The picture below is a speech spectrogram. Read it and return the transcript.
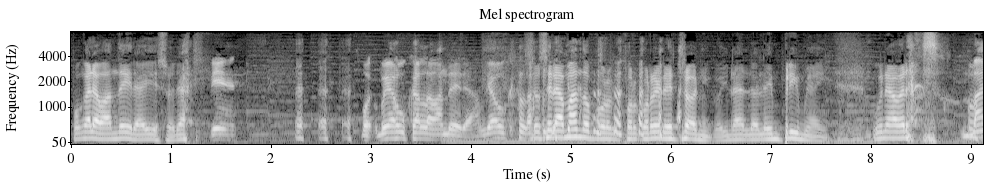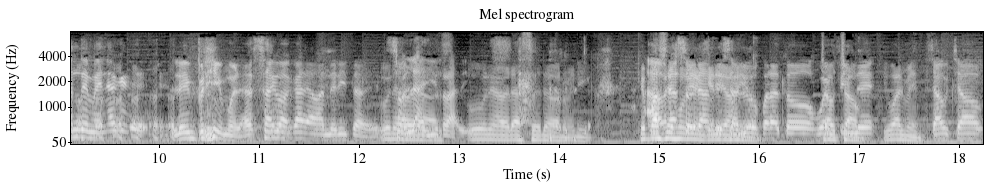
Ponga la bandera ahí, eso. Bien. Voy a buscar la bandera. Yo se la mando por, correo electrónico y la, imprime ahí. Un abrazo. Mándeme que lo imprimo. La salgo acá la banderita de un Solar y Radio. Un abrazo enorme, Nico. Que pases muy bien, querido Saludos para todos. Buen chau, chau. Igualmente. Chau, chau.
